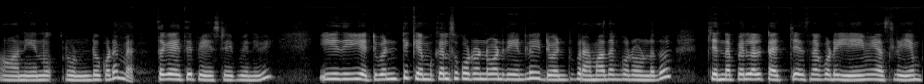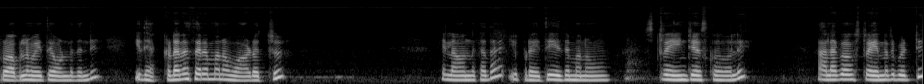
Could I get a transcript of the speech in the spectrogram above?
ఆనియన్ రెండు కూడా మెత్తగా అయితే పేస్ట్ అయిపోయినవి. ఇది ఎటువంటి కెమికల్స్ కూడా ఉండవండి దీంట్లో. ఎటువంటి ప్రమాదం కూడా ఉండదు. చిన్నపిల్లలు టచ్ చేసినా కూడా ఏమీ అసలు ఏం ప్రాబ్లం అయితే ఉండదండి. ఇది ఎక్కడైనా సరే మనం వాడచ్చు. ఇలా ఉంది కదా ఇప్పుడైతే ఇది మనం స్ట్రెయిన్ చేసుకోవాలి. అలాగే ఒక స్ట్రైనర్ పెట్టి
